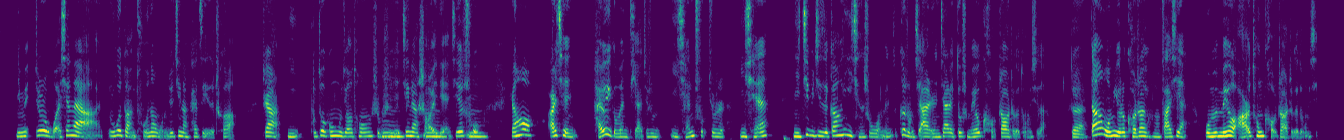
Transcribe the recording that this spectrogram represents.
你们就是我现在啊，如果短途呢，我们就尽量开自己的车，这样你不坐公共交通，是不是也嗯尽量少一点嗯接触？嗯然后，而且还有一个问题啊，就是以前出，就是以前你记不记得刚疫情的时候，我们各种家人家里都是没有口罩这个东西的。对，当我们有了口罩以后，我们发现我们没有儿童口罩这个东西。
